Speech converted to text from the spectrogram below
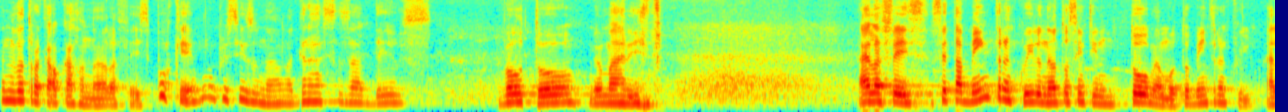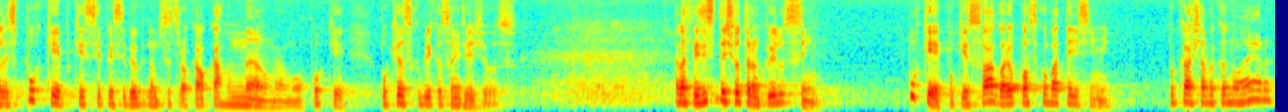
Eu não vou trocar o carro não, ela fez. Por quê? Não preciso não. Ela, graças a Deus. Voltou meu marido. Aí ela fez, você está bem tranquilo? Não, eu estou sentindo. Estou, meu amor, estou bem tranquilo. Aí ela disse, por quê? Porque você percebeu que não precisa trocar o carro? Não, meu amor. Por quê? Porque eu descobri que eu sou invejoso. Ela fez isso deixou tranquilo? Sim. Por quê? Porque só agora eu posso combater isso em mim. Porque eu achava que eu não era.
